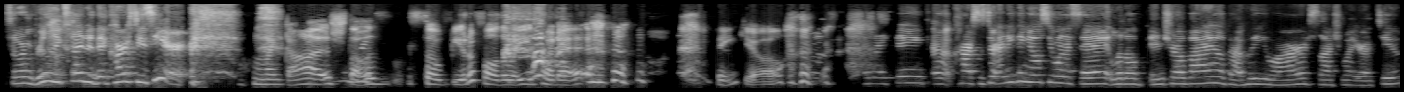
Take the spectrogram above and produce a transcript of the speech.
so i'm really excited that Karstee's here oh my gosh that was so beautiful the way you put it Thank you. and I think, uh, Cars, is there anything else you want to say? A little intro bio about who you are slash what you're up to?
